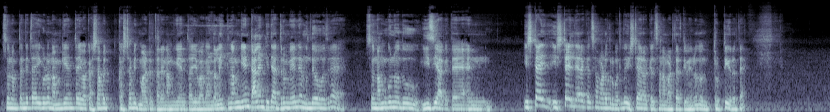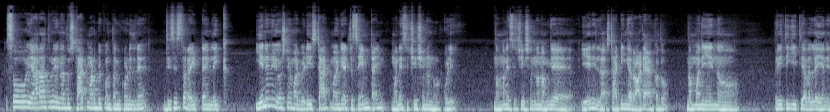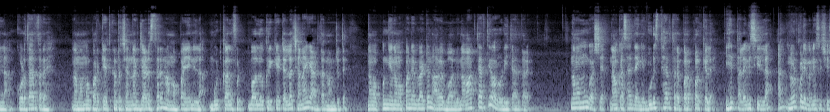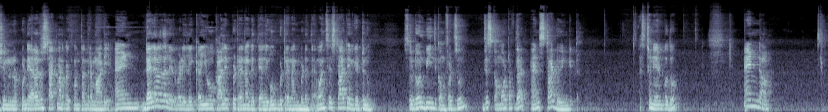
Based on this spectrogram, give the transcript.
ಸೊ ನಮ್ಮ ತಂದೆ ತಾಯಿಗಳು ನಮಗೆ ಅಂತ ಇವಾಗ ಕಷ್ಟ ಬಿದ್ದು ಕಷ್ಟ ಬಿದ್ದು ಮಾಡಿರ್ತಾರೆ ನಮಗೆ ಅಂತ ಇವಾಗ ಅಂದ್ರೆ ಲೈಕ್ ನಮ್ಗೇನು ಟ್ಯಾಲೆಂಟ್ ಇದೆ ಅದ್ರ ಮೇಲೆ ಮುಂದೆ ಹೋದರೆ ಸೊ ನಮಗೂ ಅದು ಈಸಿ ಆಗುತ್ತೆ ಆ್ಯಂಡ್ ಇಷ್ಟ ಇಷ್ಟ ಇಲ್ಲದೆ ಇರೋ ಕೆಲಸ ಮಾಡೋದ್ರ ಬದಲು ಇಷ್ಟ ಇರೋ ಕೆಲಸನ ಮಾಡ್ತಾ ಇರ್ತೀವಿ ಅನ್ನೋದು ಒಂದು ತೃಪ್ತಿ ಇರುತ್ತೆ. ಸೊ ಯಾರಾದರೂ ಏನಾದರೂ ಸ್ಟಾರ್ಟ್ ಮಾಡಬೇಕು ಅಂತ ಅಂದ್ಕೊಂಡಿದ್ರೆ this is the right time like ಏನೇನು ಯೋಚನೆ ಮಾಡಬೇಡಿ ಸ್ಟಾರ್ಟ್ ಮಾಡಿ ಅಟ್ ದ ಸೇಮ್ ಟೈಮ್ ಮನೆ ಸಿಚುಯೇಷನ್ನ ನೋಡ್ಕೊಳ್ಳಿ. ನಮ್ಮನೆ ಸಿಚುವೇಶನ್ನು ನಮಗೆ ಏನಿಲ್ಲ ಸ್ಟಾರ್ಟಿಂಗ್ ರಾಡೇ ಹಾಕೋದು. ನಮ್ಮನೆ ಏನು ಪ್ರೀತಿ, ಗೀತಿ ಅವೆಲ್ಲ ಏನಿಲ್ಲ, ಕೊಡ್ತಾ ಇರ್ತಾರೆ. ನಮ್ಮಮ್ಮ ಪರ್ಕೆ ಎತ್ಕೊಂಡ್ರೆ ಚೆನ್ನಾಗಿ ಜಾಡಿಸ್ತಾರೆ, ನಮ್ಮಪ್ಪ ಏನಿಲ್ಲ. ಬೂಟ್ ಕಾಲು ಫುಟ್ಬಾಲು ಕ್ರಿಕೆಟ್ ಎಲ್ಲ ಚೆನ್ನಾಗಿ ಆಡ್ತಾರೆ ನಮ್ಮ ಜೊತೆ. ನಮ್ಮ ಅಪ್ಪಂಗೆ ಬ್ಯಾಟು ನಾವೇ ಬಾಲು ನಾವು ಹಾಕ್ತಾ ಇರ್ತೀವಿ, ಅವ್ರು ಹೊಡಿತಾ ಇರ್ತಾರೆ. ನಮ್ಮ ಅಮ್ಮಂಗೂ ಅಷ್ಟೇ. ನಾವು ಕಸ ಇದ್ದಂಗೆ ಗುಡಿಸ್ತಾ ಇರ್ತಾರೆ ಪರ್ ಪರ್ಕೆಲೆ ಏನು ತಲೆ ಬಿಸಿ ಇಲ್ಲ? ನೋಡ್ಕೊಳ್ಳಿ ಮನೆ ಸಿಚುಯೇಷನ್ ನೋಡ್ಕೊಂಡು ಯಾರಾದ್ರೂ ಸ್ಟಾರ್ಟ್ ಮಾಡಬೇಕು ಅಂತಂದ್ರೆ ಮಾಡಿ. ಆ್ಯಂಡ್ ಡೈಲಾಗಲ್ಲಿ ಇರಬೇಡಿ ಲೈಕ್ ಅಯ್ಯೋ ಕಾಲಿಟ್ಬಿಟ್ರೆ ಏನಾಗುತ್ತೆ? ಅಲ್ಲಿಗೆ ಹೋಗ್ಬಿಟ್ರೆ ಏನಾಗ್ಬಿಡುತ್ತೆ? Once start I'll get know so don't be in the comfort zone just come out of that and start doing it ಅಷ್ಟನ್ನು ಹೇಳ್ಬೋದು. ಆ್ಯಂಡ್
